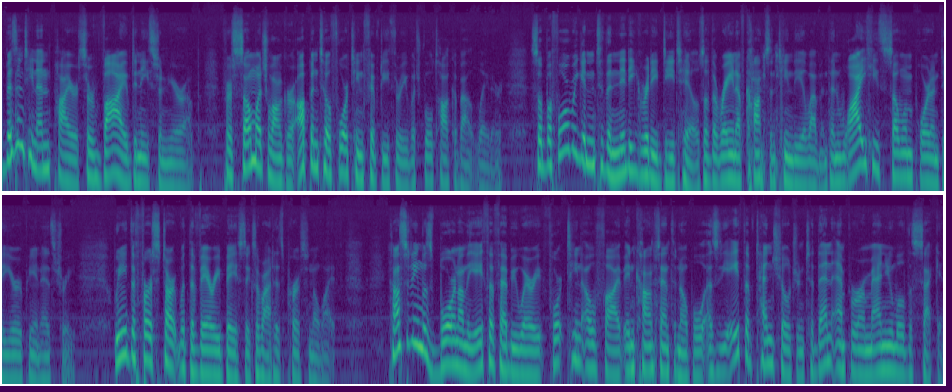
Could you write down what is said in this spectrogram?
Byzantine Empire survived in Eastern Europe for so much longer, up until 1453, which we'll talk about later. So before we get into the nitty gritty details of the reign of Constantine XI and why he's so important to European history, we need to first start with the very basics about his personal life. Constantine was born on the 8th of February, 1405, in Constantinople as the eighth of ten children to then Emperor Manuel II.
